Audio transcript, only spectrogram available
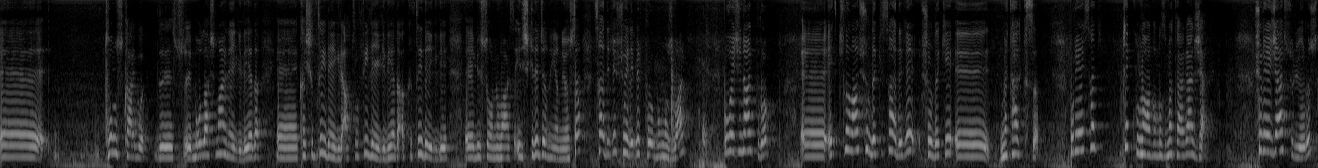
e, tonus kaybı, e, bollaşma ile ilgili ya da e, kaşıntı ile ilgili, atrofi ile ilgili ya da akıntı ile ilgili e, bir sorunu varsa, ilişkide canı yanıyorsa sadece şöyle bir probumuz var. Bu vajinal prob e, etkili olan şuradaki sadece şuradaki e, metal kısım. Buraya sadece tek kullandığımız materyal jel. Şuraya jel sürüyoruz.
